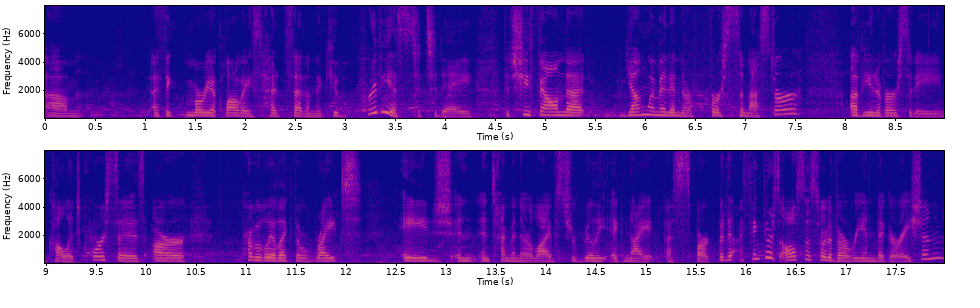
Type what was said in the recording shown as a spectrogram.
um, I think Maria Claves had said on theCUBE previous to today, that she found that young women in their first semester of university and college courses are probably like the right age and, and, time in their lives to really ignite a spark. But I think there's also sort of a reinvigoration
